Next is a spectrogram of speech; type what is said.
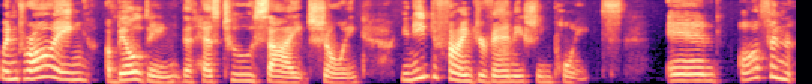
When drawing a building that has two sides showing, you need to find your vanishing points. And often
